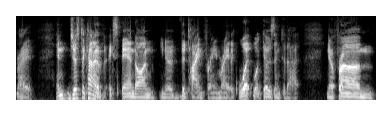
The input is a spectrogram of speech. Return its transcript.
Right. And just to kind of expand on, you know, the time frame, right? Like what what goes into that? You know, from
